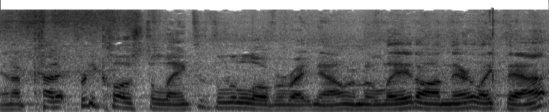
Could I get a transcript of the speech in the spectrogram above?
And I've cut it pretty close to length. It's a little over right now. I'm going to lay it on there like that.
